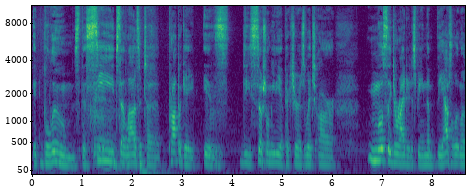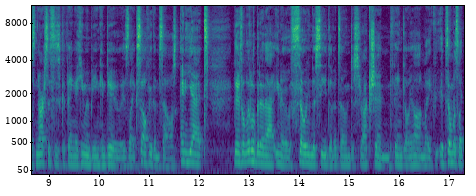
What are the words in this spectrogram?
it blooms, the seeds that allows it to propagate is hmm. these social media pictures, which are mostly derided as being the, the absolute most narcissistic thing a human being can do is like selfie themselves. And yet there's a little bit of that, you know, sowing the seeds of its own destruction thing going on. Like it's almost like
